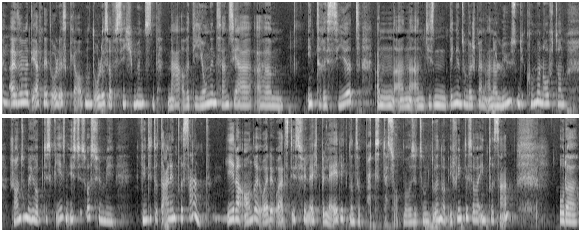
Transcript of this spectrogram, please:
Mhm. Also man darf nicht alles glauben und alles auf sich münzen. Na, aber die Jungen sind sehr ähm, interessiert an, an, an diesen Dingen, zum Beispiel an Analysen, die kommen oft und schauen Sie mal, ich habe das gelesen, ist das was für mich? Finde ich total interessant. Jeder andere alte Arzt ist vielleicht beleidigt und sagt, der sagt mir, was ich zum Tun habe. Ich finde das aber interessant. Oder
